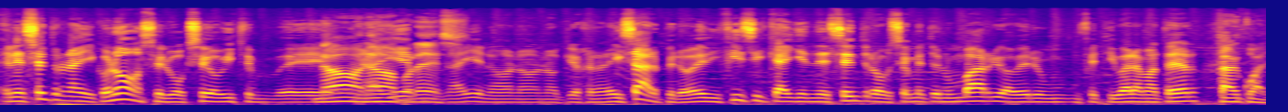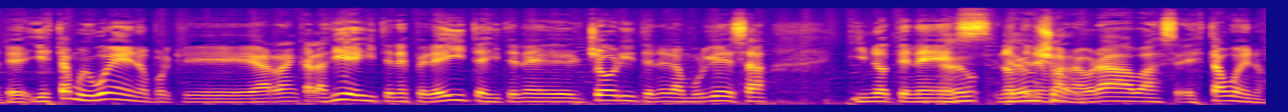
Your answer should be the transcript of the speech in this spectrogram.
en el centro nadie conoce el boxeo, ¿viste? Eh, No, no, nadie, por eso. Nadie, no, no, no quiero generalizar, pero es difícil que alguien del centro se meta en un barrio a ver un festival amateur. Tal cual. Eh, y está muy bueno porque arranca a las 10 y tenés peleitas y tenés el chori, tenés la hamburguesa y no tenés, no tenés barra bravas. Está bueno,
